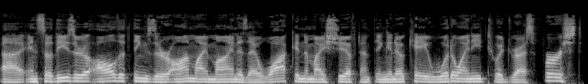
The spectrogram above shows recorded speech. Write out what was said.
Uh, and so these are all the things that are on my mind as I walk into my shift. I'm thinking, okay, what do I need to address first?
